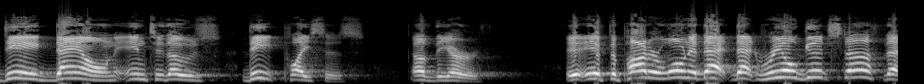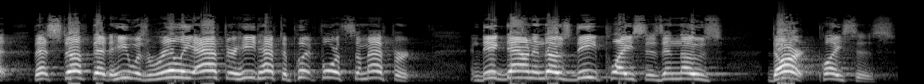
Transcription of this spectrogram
dig down into those deep places of the earth. If the potter wanted that, that real good stuff, that, that stuff that he was really after, he'd have to put forth some effort and dig down in those deep places, in those dark places,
